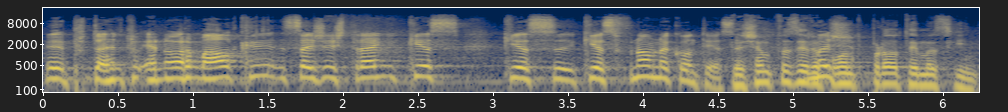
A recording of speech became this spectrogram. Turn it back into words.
eh, portanto é normal que seja estranho que esse, que esse, que esse fenómeno aconteça. deixa-me fazer Mas- a ponte para o tema seguinte.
